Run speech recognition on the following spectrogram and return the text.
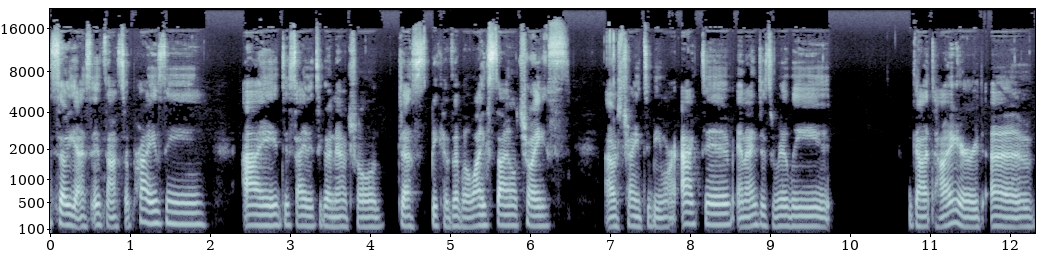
so yes, it's not surprising. I decided to go natural just because of a lifestyle choice. I was trying to be more active and I just really got tired of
